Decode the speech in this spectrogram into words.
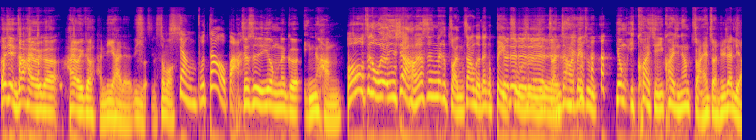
而且你知道还有一个，还有一个很厉害的例子，什么？想不到吧？就是用那个银行哦，这个我有印象，好像是那个转账的那个备注，是不是？转账的备注，用一块钱一块钱这样转来转去在聊，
